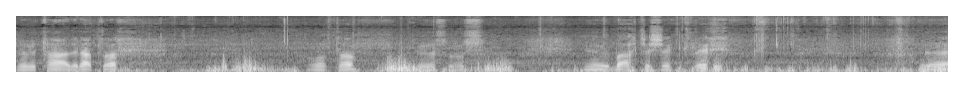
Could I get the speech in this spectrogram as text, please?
şöyle bir tadilat var. ortam görüyorsunuz. Yine bir bahçe şekli. Ve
